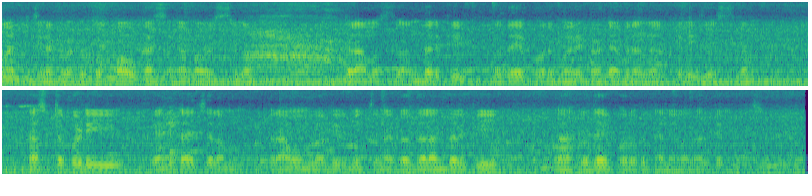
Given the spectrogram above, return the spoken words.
మాకు ఇచ్చినటువంటి గొప్ప అవకాశంగా భావిస్తున్నాం. గ్రామస్తులందరికీ హృదయపూర్వకమైనటువంటి అభినందనలు తెలియజేస్తున్నాం. కష్టపడి వెంకటాచలం గ్రామంలో నిర్మించిన పెద్దలందరికీ నా హృదయపూర్వక ధన్యవాదాలు తెలియజేస్తున్నాను.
